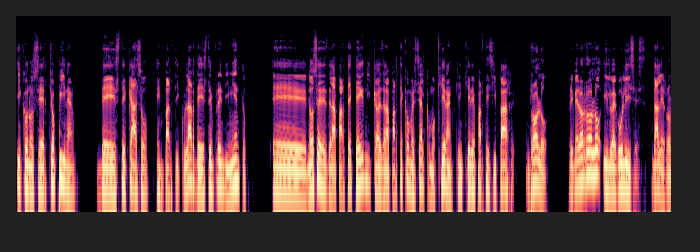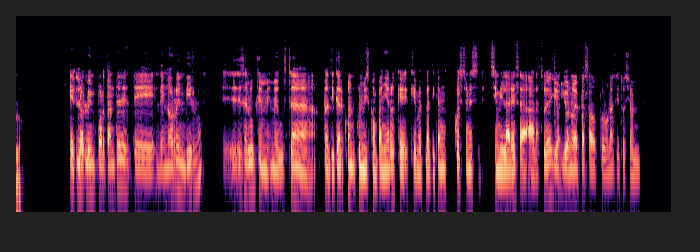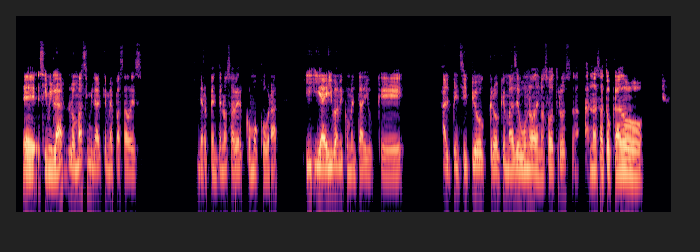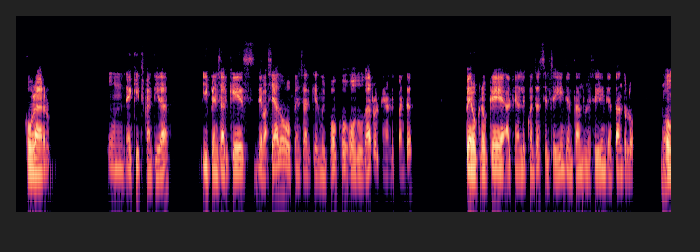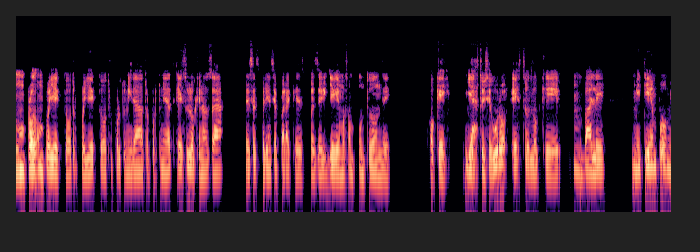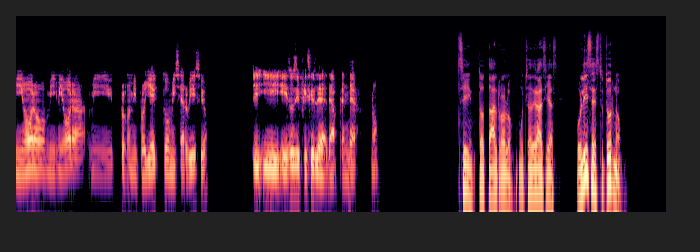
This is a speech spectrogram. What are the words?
y conocer qué opinan de este caso en particular, de este emprendimiento. Eh, no sé, desde la parte técnica, desde la parte comercial, como quieran. ¿Quién quiere participar? Rolo. Primero Rolo y luego Ulises. Dale, Rolo. Eh, lo, importante de, no rendirnos eh, es algo que me, gusta platicar con, mis compañeros que, me platican cuestiones similares a, las tuyas. Yo, yo, no he pasado por una situación similar. Lo más similar que me ha pasado es de repente no saber cómo cobrar. Y, ahí va mi comentario, que al principio creo que más de uno de nosotros nos ha tocado cobrar un X cantidad y pensar que es demasiado o pensar que es muy poco o dudarlo al final de cuentas. Pero creo que al final de cuentas el seguir intentándolo, el seguir intentándolo, o un, un proyecto, otro proyecto, otra oportunidad, otra oportunidad, es lo que nos da esa experiencia para que después lleguemos a un punto donde, ok, ya estoy seguro, esto es lo que vale mi tiempo, mi oro, mi, mi hora, mi, mi proyecto, mi servicio. Y, y, eso es difícil de, de aprender, Sí, total, Rolo. Muchas gracias. Ulises, tu turno.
